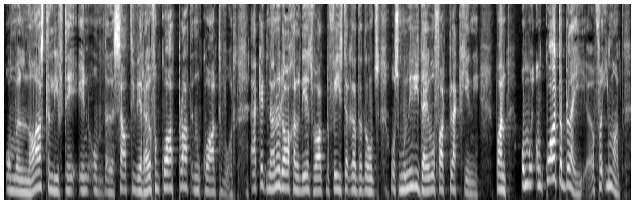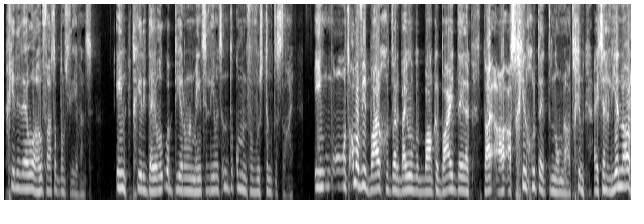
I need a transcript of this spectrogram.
om hul naaste lief te hê en om hulle self te weerhou van kwaad praat en kwaad te word. Ek het nou nou daar gelees waar dit bevestig het dat ons ons moenie die duiwel vat plek gee nie, want om om kwaad te bly vir iemand, gee die duiwel hou vas op ons lewens en gee die duiwel ook deur om mense lewens in te kom en verwoesting te saai. En ons almal weet baie goed wat die Bybel maak baie duidelik, daai as geen goedheid in hom het, geen hy's 'n leienaar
